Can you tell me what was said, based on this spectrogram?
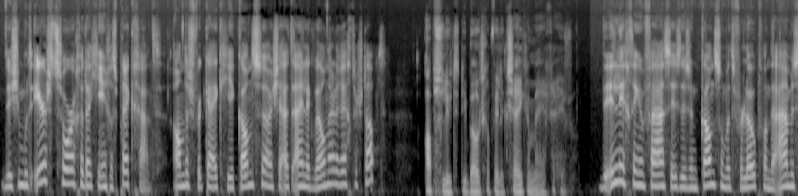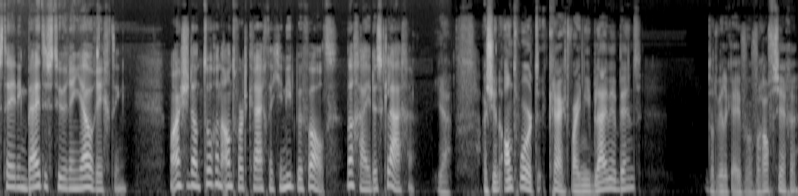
dus je moet eerst zorgen dat je in gesprek gaat. Anders verkijk je je kansen als je uiteindelijk wel naar de rechter stapt? Absoluut, die boodschap wil ik zeker meegeven. De inlichtingenfase is dus een kans om het verloop van de aanbesteding bij te sturen in jouw richting. Maar als je dan toch een antwoord krijgt dat je niet bevalt, dan ga je dus klagen. Ja, als je een antwoord krijgt waar je niet blij mee bent, dat wil ik even vooraf zeggen,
